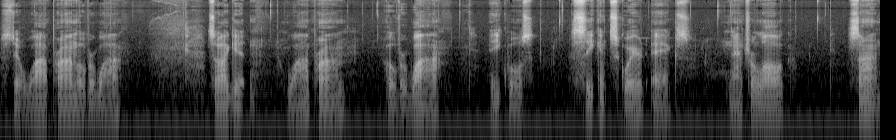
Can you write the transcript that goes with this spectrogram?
Still y prime over y. So I get y prime over y equals secant squared x natural log sine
